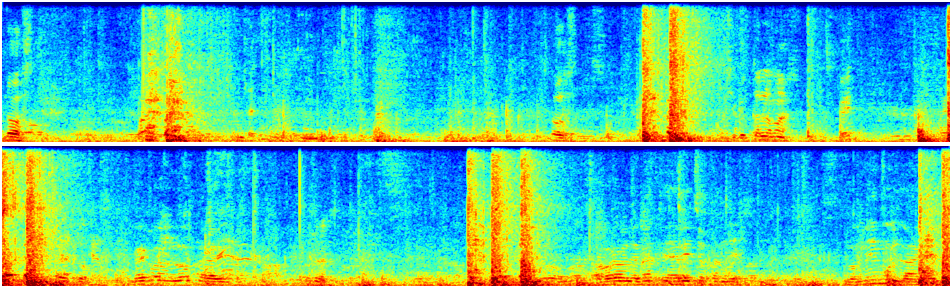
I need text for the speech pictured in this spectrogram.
Dos. Dos. Chicoteo más. ¿Ve? Ve con el otro ahí. Otra. Ahora le mete derecha también. Lo mismo y la derecha.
